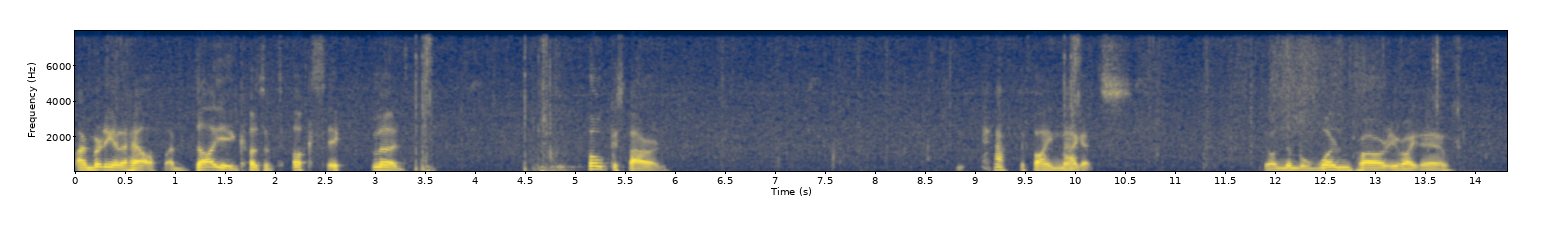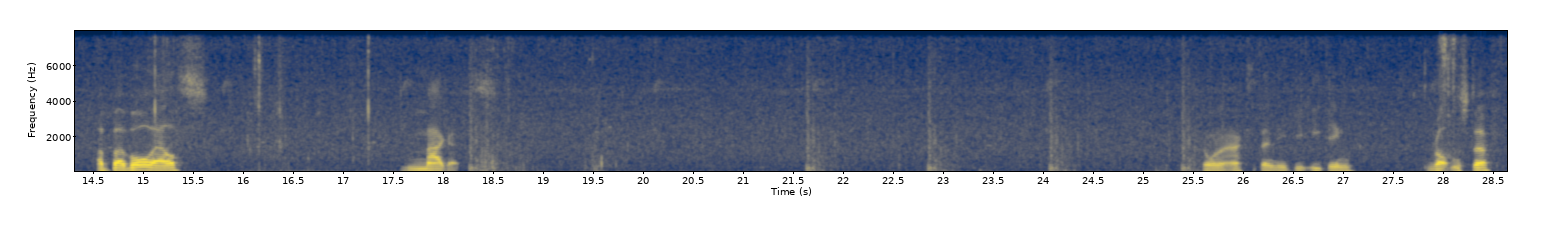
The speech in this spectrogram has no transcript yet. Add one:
I'm running out of health. I'm dying because of toxic blood. focus, Baron. You have to find maggots. Your number one priority right now. Above all else, maggots. Don't want to accidentally be eating rotten stuff.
